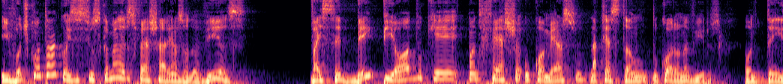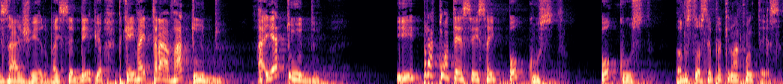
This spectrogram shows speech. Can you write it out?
E vou te contar uma coisa: se os caminhoneiros fecharem as rodovias, vai ser bem pior do que quando fecha o comércio na questão do coronavírus, onde tem exagero. Vai ser bem pior, porque aí vai travar tudo. Aí é tudo. E para acontecer isso aí, pouco custa. Pouco custa. Vamos torcer para que não aconteça.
